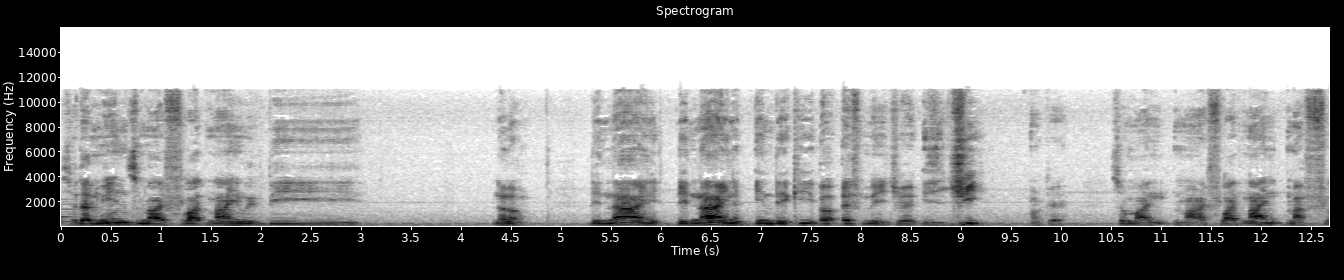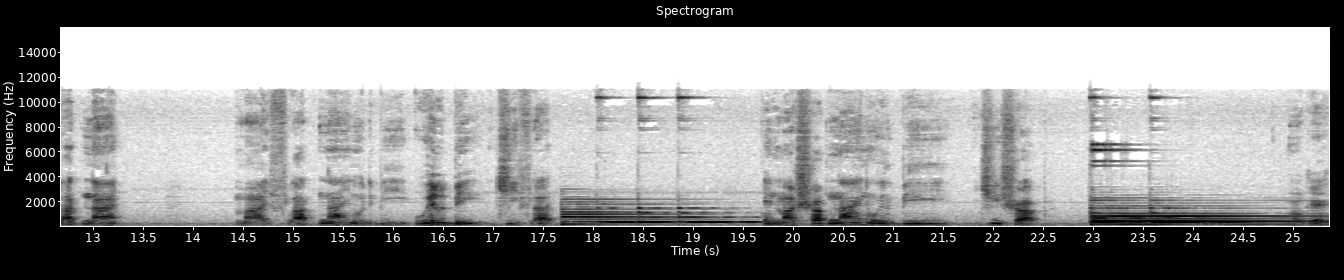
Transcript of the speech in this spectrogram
So that means my flat 9 will be no no. The 9 the 9 in the key of F major is G okay? So my my flat 9 my flat 9 my flat 9 would be will be G flat. And my sharp 9 will be G sharp. Okay?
